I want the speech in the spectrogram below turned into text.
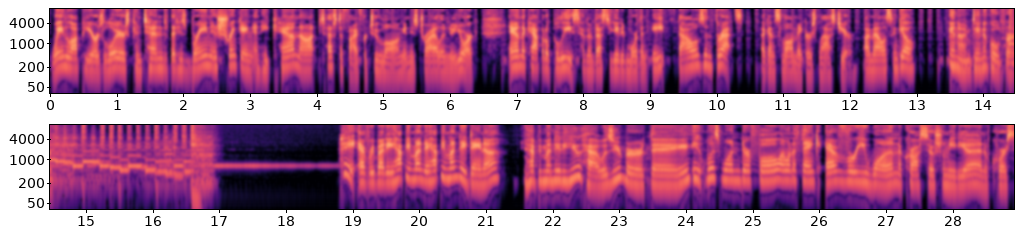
Wayne LaPierre's lawyers contend that his brain is shrinking and he cannot testify for too long in his trial in New York. And the Capitol Police have investigated more than 8,000 threats against lawmakers last year. I'm Allison Gill. And I'm Dana Goldberg. Hey, everybody. Happy Monday. Happy Monday, Dana. Happy Monday to you. How was your birthday? It was wonderful. I want to thank everyone across social media and, of course,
